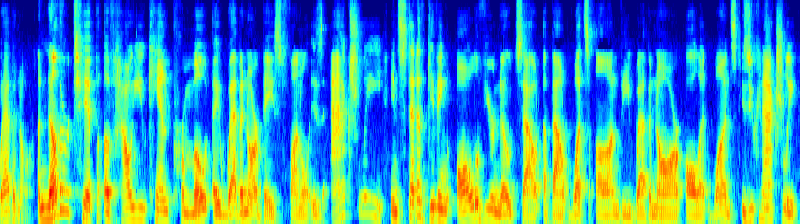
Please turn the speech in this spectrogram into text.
webinar. Another tip of how you can promote a webinar based funnel is actually instead of giving all of your notes out about what's on the webinar all at once, is you can actually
